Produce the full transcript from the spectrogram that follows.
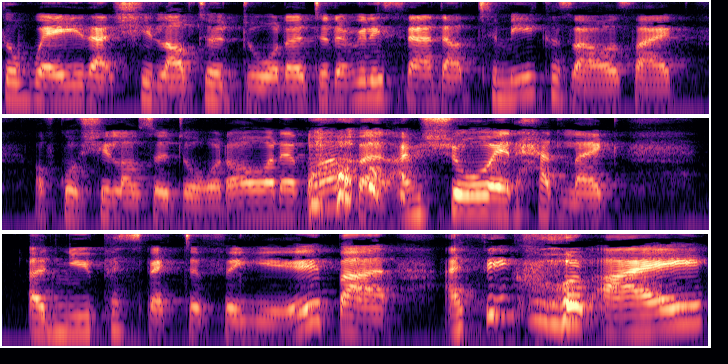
the way that she loved her daughter didn't really stand out to me because I was like, of course she loves her daughter or whatever. but I'm sure it had like a new perspective for you. But I think what I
